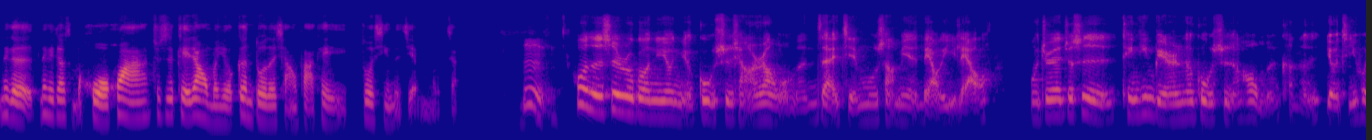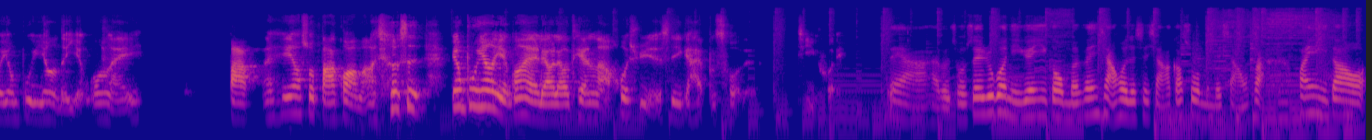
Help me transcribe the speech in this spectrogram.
那个那个叫什么火花，就是可以让我们有更多的想法，可以做新的节目这样。嗯，或者是如果你有你的故事想要让我们在节目上面聊一聊，我觉得就是听听别人的故事，然后我们可能有机会用不一样的眼光来。八哎，要说八卦嘛，就是用不一样的眼光来聊聊天啦，或许也是一个还不错的机会。对啊，还不错。所以如果你愿意跟我们分享，或者是想要告诉我们的想法，欢迎你到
